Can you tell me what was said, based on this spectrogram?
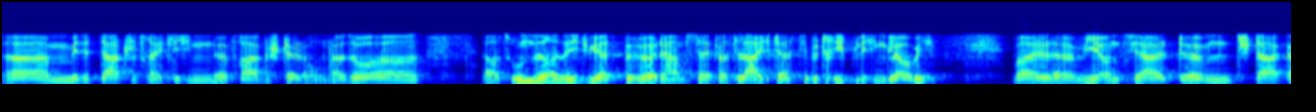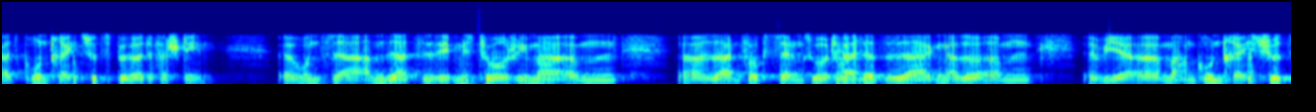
äh, mit datenschutzrechtlichen äh, Fragestellungen. Also äh, aus unserer Sicht, wir als Behörde haben es da etwas leichter als die betrieblichen, glaube ich, weil äh, wir uns ja halt ähm, stark als Grundrechtsschutzbehörde verstehen. Äh, unser Ansatz ist eben historisch immer, ähm, äh, seit Volkszählungsurteil sozusagen, also ähm, wir äh, machen Grundrechtsschutz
